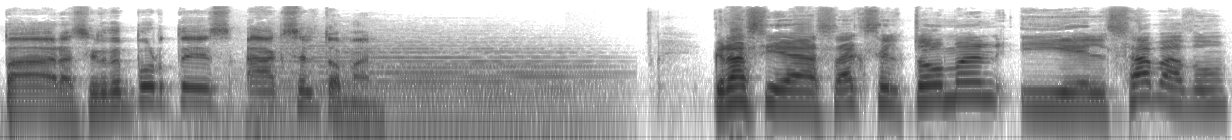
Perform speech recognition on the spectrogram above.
Para Sir Deportes, Axel Toman. Gracias, Axel Toman. Y el sábado,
